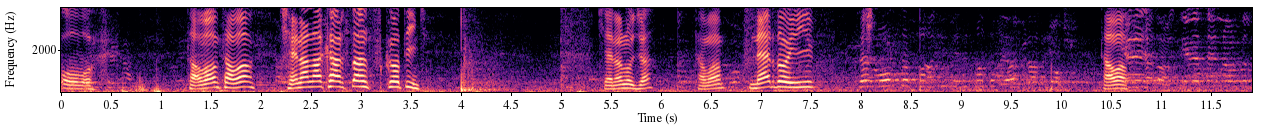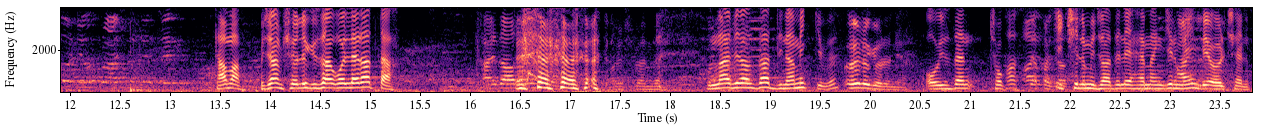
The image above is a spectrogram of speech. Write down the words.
Oo. Tamam tamam. Kenan Akarslan Scotting. Kenan Hoca. Tamam. Nerede oynayayım? Sen orta sahayı beni takıl ya biraz boş. Tamam. Biz yine seninle ortada oynayalım. Raşit Hoca ileri gitsin. Tamam. Hocam şöyle güzel goller at da. Kayda. Hoş bende. Bunlar biraz daha dinamik gibi. Öyle görünüyor. O yüzden çok Pas yapacağız. ikili mücadeleye hemen girmeyin bir ölçelim.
